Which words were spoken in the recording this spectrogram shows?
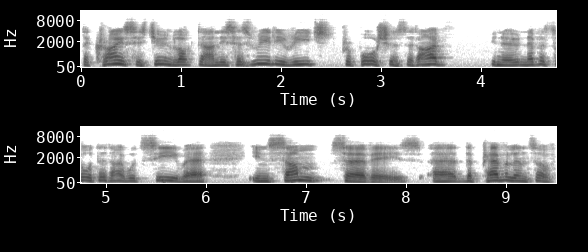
the crisis, during lockdown, this has really reached proportions that I've you know never thought that I would see. Where in some surveys, uh, the prevalence of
